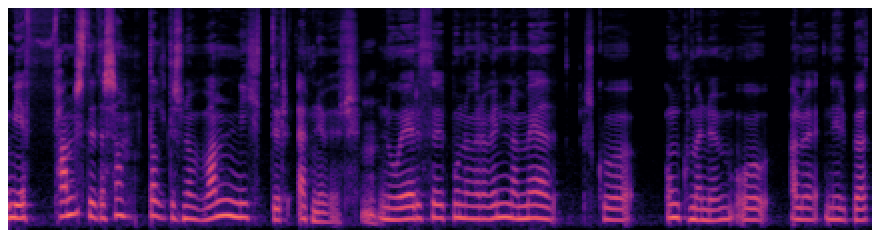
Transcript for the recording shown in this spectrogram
mér fannst þetta samt aldrei svona vannýttur efnifur. Nú eru þau búin að vera að vinna með sko ungmennum og alveg nýri börn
